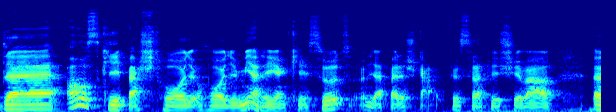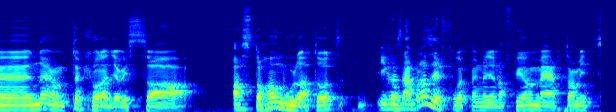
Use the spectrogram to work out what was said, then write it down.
De ahhoz képest, hogy, hogy milyen régen készült, ugye Peres Károly főszereplésével, nagyon tök jól adja vissza azt a hangulatot, igazából azért fogott meg nagyon a film, mert amit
